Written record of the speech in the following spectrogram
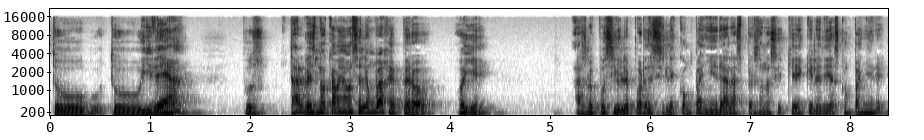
tu, idea, pues tal vez no cambiamos el lenguaje, pero oye, haz lo posible por decirle compañere a las personas que quieren que le digas compañere.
